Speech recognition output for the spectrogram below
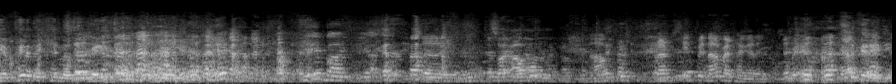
یہ پھر دیکھیں نظر میری یہ بات سوری آپ آپ فرنٹ سیٹ پہ نہ بیٹھا کریں کیا کریں جی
